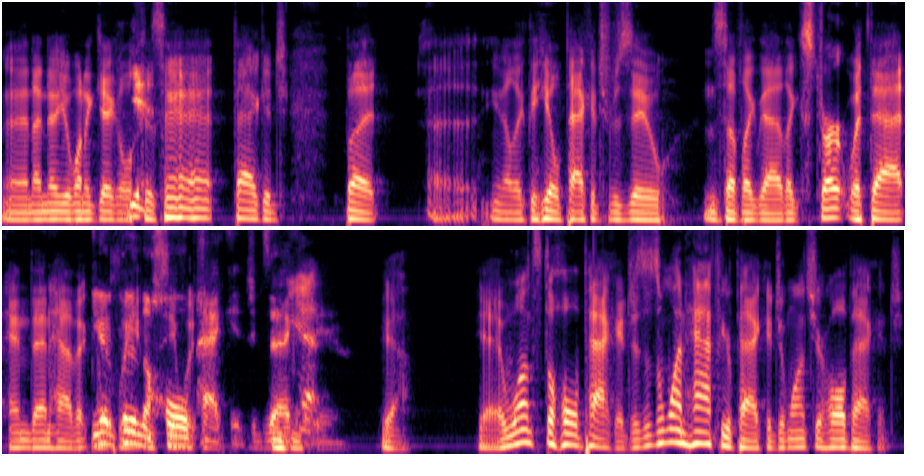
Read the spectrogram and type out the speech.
and I know you want to giggle Yeah. because package, but uh, you know, like the heal package for Zoo and stuff like that. Like start with that and then have it. You got to put in the whole what- package. Exactly. Yeah. yeah. Yeah, yeah. It wants the whole package. It doesn't want half your package. It wants your whole package.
